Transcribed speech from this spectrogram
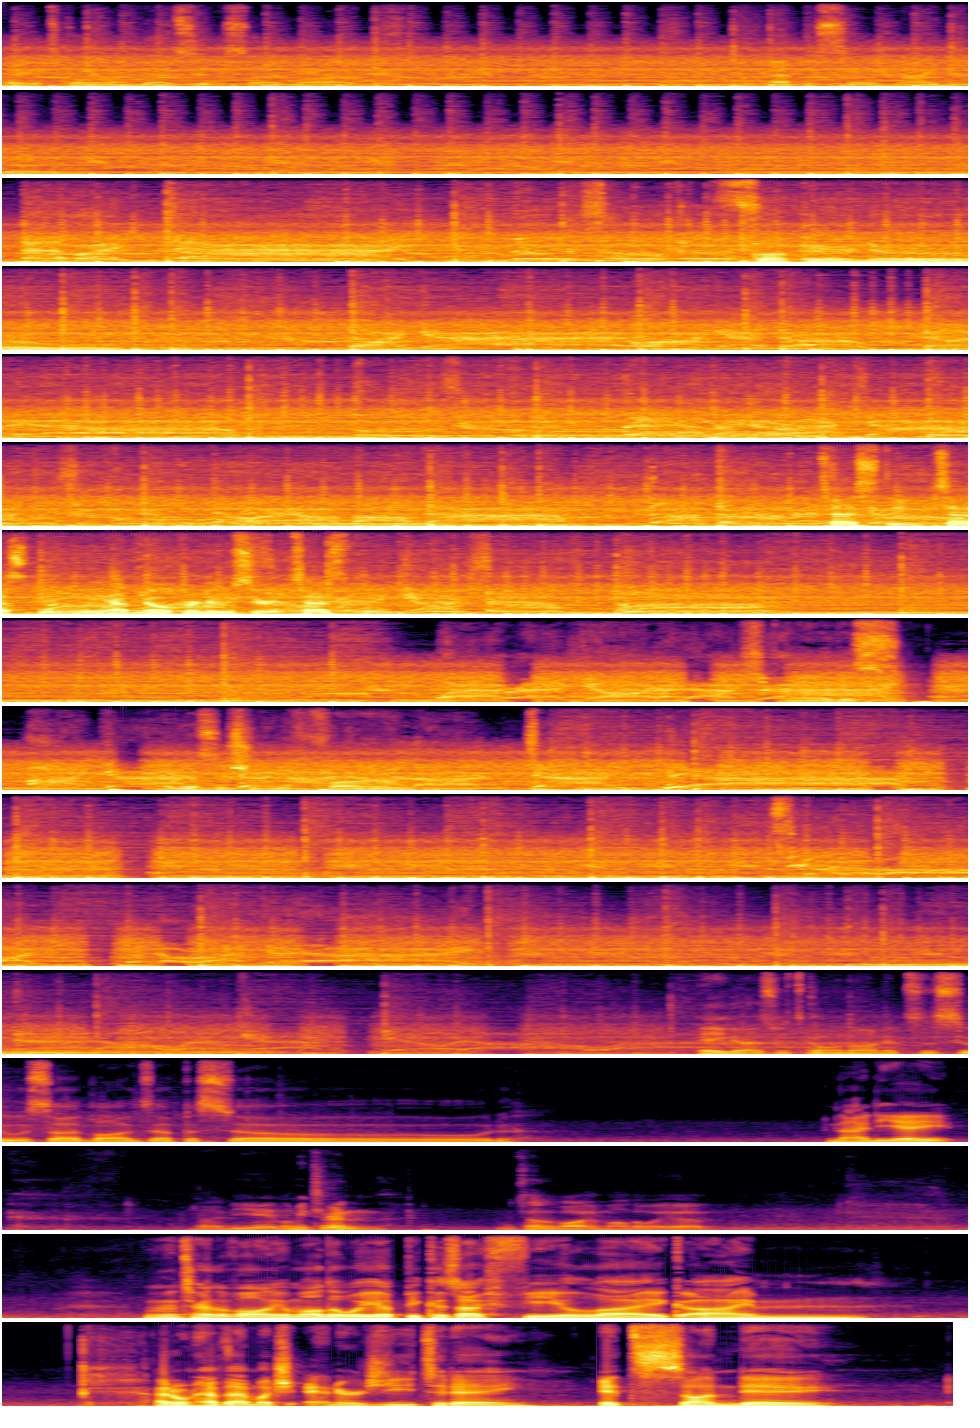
Hey, what's going on, guys? Suicide Logs, episode 98. Fucking new. Testing, testing. We have no producer. Testing. I guess. I guess it should be fine. Hey guys, what's going on? It's the Suicide Logs episode 98. 98. Let me turn let me turn the volume all the way up. I'm going to turn the volume all the way up because I feel like I'm I don't have that much energy today. It's Sunday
